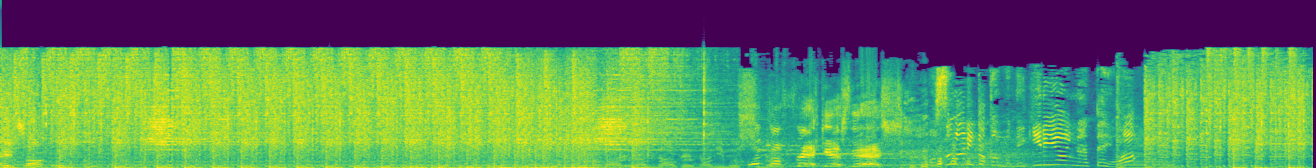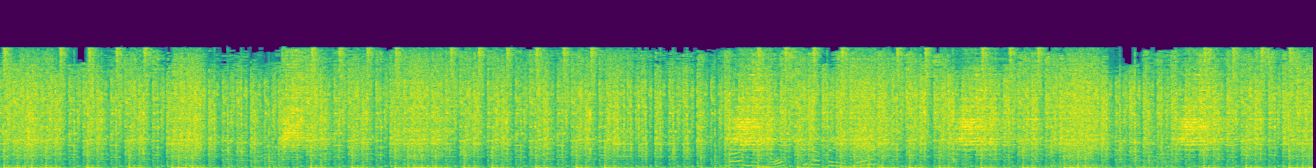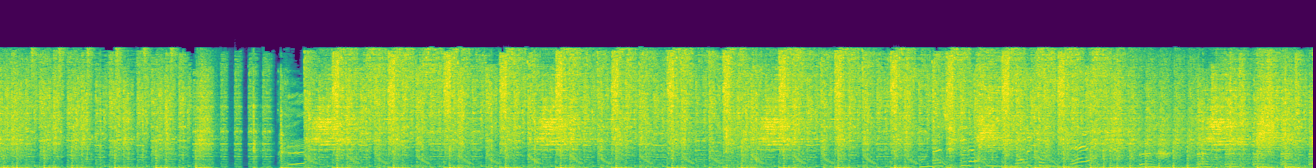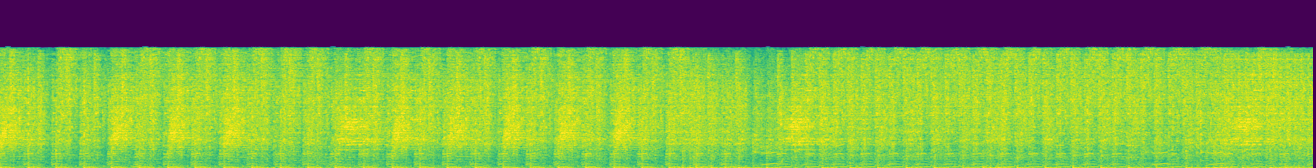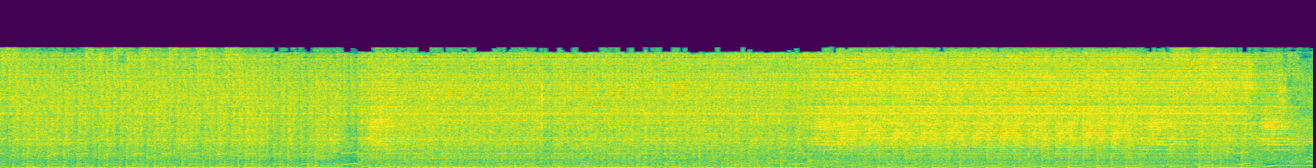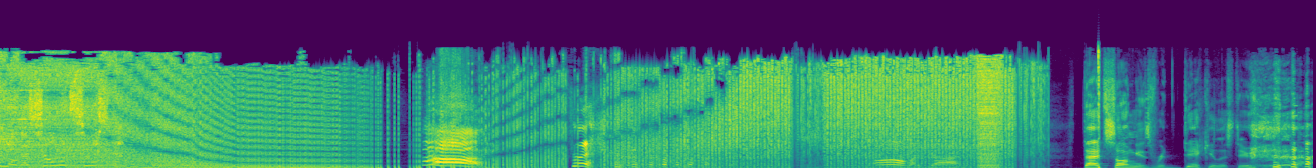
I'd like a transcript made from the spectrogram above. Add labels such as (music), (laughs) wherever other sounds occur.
is such a strange song. What the frick is this? (laughs) oh my god. That song is ridiculous, dude. (laughs)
